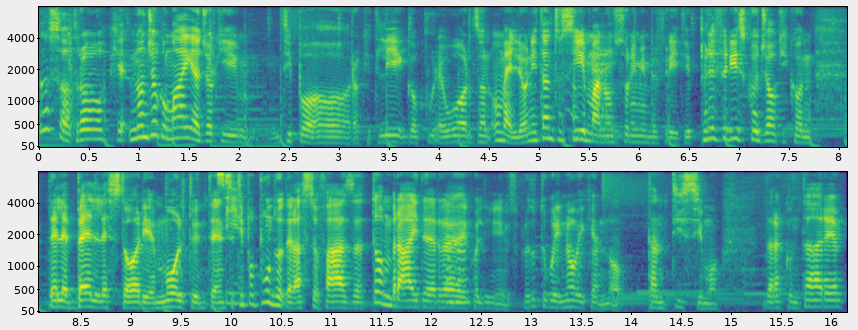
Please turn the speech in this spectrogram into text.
non so, trovo che... Non gioco mai a giochi mm, tipo Rocket League oppure Warzone, o meglio, ogni tanto sì, Ok. ma non sono i miei preferiti. Preferisco giochi con delle belle storie molto intense, Sì. tipo appunto The Last of Us, Tomb Raider, Mhm. quelli, soprattutto quelli nuovi che hanno tantissimo da raccontare.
